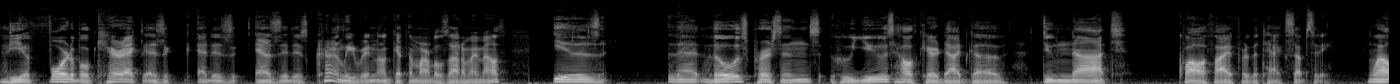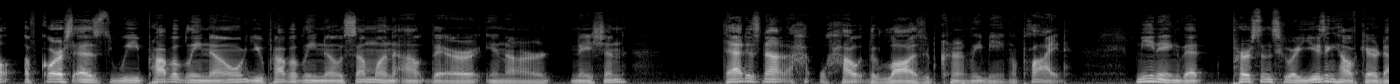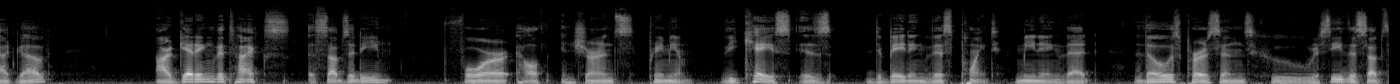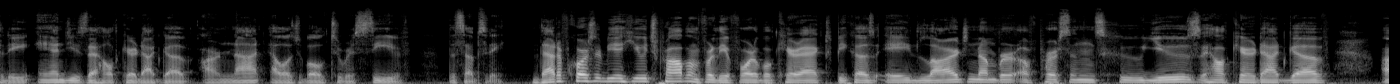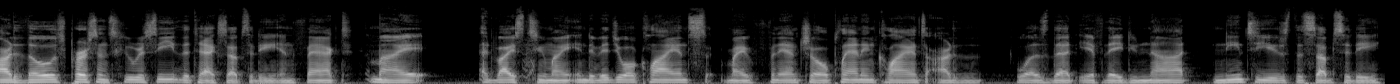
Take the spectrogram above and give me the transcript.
The Affordable Care Act, as it, as, as it is currently written, I'll get the marbles out of my mouth, is that those persons who use healthcare.gov do not qualify for the tax subsidy. Well, of course, as we probably know, you probably know someone out there in our nation. That is not how the law is currently being applied, meaning that persons who are using healthcare.gov are getting the tax subsidy for health insurance premium. The case is debating this point, meaning that those persons who receive the subsidy and use the healthcare.gov are not eligible to receive the subsidy. That, of course, would be a huge problem for the Affordable Care Act because a large number of persons who use healthcare.gov are those persons who receive the tax subsidy. In fact, my advice to my individual clients, my financial planning clients, are was that if they do not need to use the subsidy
